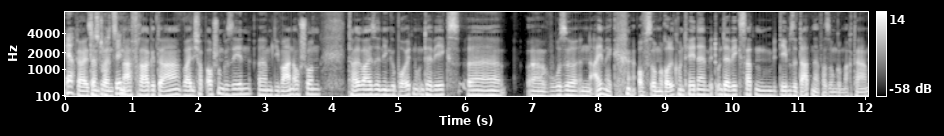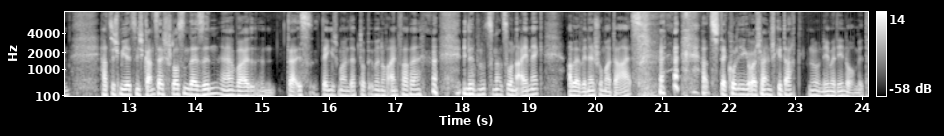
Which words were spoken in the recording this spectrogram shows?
Ja, da ist anscheinend Nachfrage da, weil ich habe auch schon gesehen, ähm, die waren auch schon teilweise in den Gebäuden unterwegs, äh, äh, wo sie ein iMac auf so einem Rollcontainer mit unterwegs hatten, mit dem sie Datenerfassung gemacht haben. Hat sich mir jetzt nicht ganz erschlossen, der Sinn, ja, weil äh, da ist, denke ich mal, ein Laptop immer noch einfacher in der Benutzung als so ein iMac. Aber wenn er schon mal da ist, hat sich der Kollege wahrscheinlich gedacht, no, nehmen wir den doch mit.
